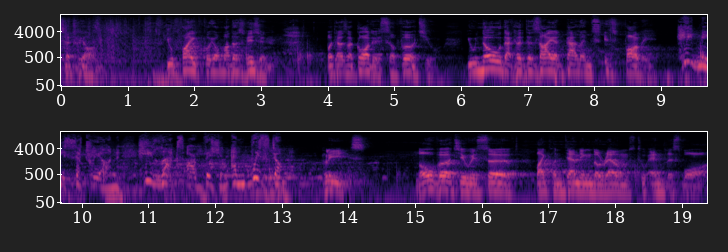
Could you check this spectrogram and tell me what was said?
Cetrion. You fight for your mother's vision. But as a goddess of virtue, you know that her desired balance is folly. Heed me, Cetrion. He lacks our vision and wisdom. Please. No virtue is served by condemning the realms to endless war.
